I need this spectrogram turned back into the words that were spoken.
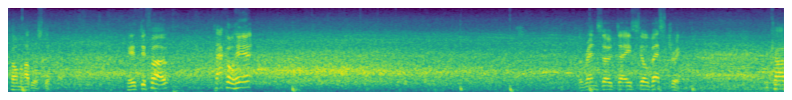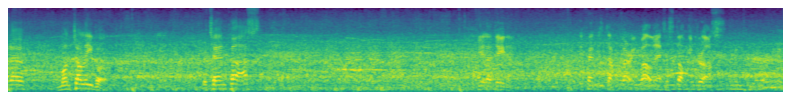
Tom Huddlestone. Here's Defoe. Tackle here. Lorenzo De Silvestri. Riccardo Montolivo. Return pass. Gilardino. Defenders done very well there to stop the cross.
